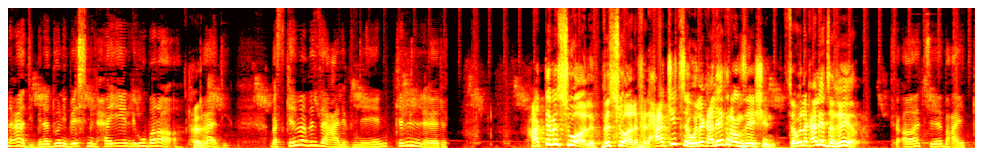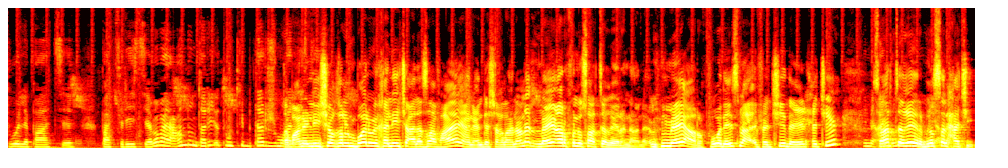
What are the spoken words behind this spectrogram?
كان عادي بينادوني باسمي الحقيقي اللي هو براءة حلو. عادي بس كل ما بنزل على لبنان كل حتى بالسوالف بالسوالف الحكي تسوي لك عليه transition تسوي لك عليه تغيير. رفقاتي بعيطوا لي باتي باتريسيا. ما بعرف عندهم طريقتهم كيف بترجموا طبعا اللي يشغل الموبايل ويخليك على صفحة يعني عنده شغلة هنا ما يعرف إنه صار تغيير هنا ما يعرف. هو يسمع فد شيء ده ينحكي صار تغيير بنص الحكي.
